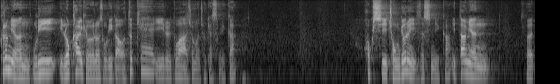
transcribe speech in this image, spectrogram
그러면 우리 로컬 교회로서 우리가 어떻게 이 일을 도와주면 좋겠습니까? 혹시 종교는 있으십니까? 있다면 그,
